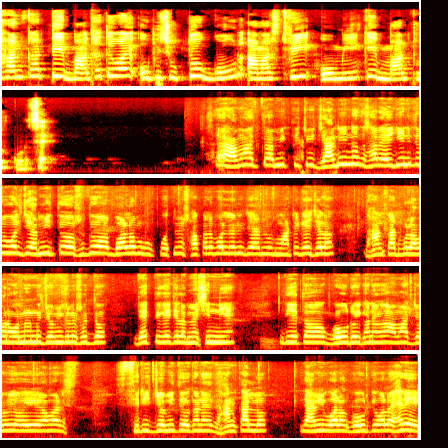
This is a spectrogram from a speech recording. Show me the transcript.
ধান কাটতে বাধা দেওয়ায় অভিযুক্ত গৌর আমার স্ত্রী ও মেয়েকে মারধর করেছে। স্যার, আমার তো আমি কিছু জানি না তো স্যার, এই জন্যই তো বলছি, আমি তো শুধু বললাম, প্রথমে সকালে বললেন যে আমি মাঠে গিয়েছিলাম, ধান কাটবো আমার অন্য অন্য জমিগুলো শুদ্ধ দেখতে গিয়েছিলাম মেশিন নিয়ে। দিয়ে তো গৌর ওইখানে আমার জমি, ওই আমার স্ত্রীর জমিতে ওখানে ধান কাটলো। যে আমি বললাম, গৌরকে বলো হ্যাঁ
